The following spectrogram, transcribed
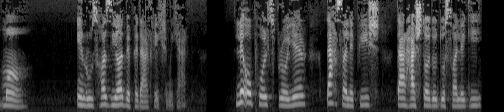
ما این روزها زیاد به پدر فکر می کرد. لئوپولس برویر ده سال پیش در هشتاد و دو سالگی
